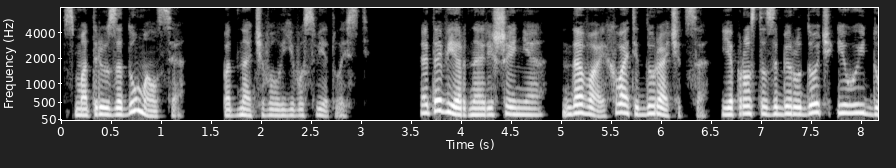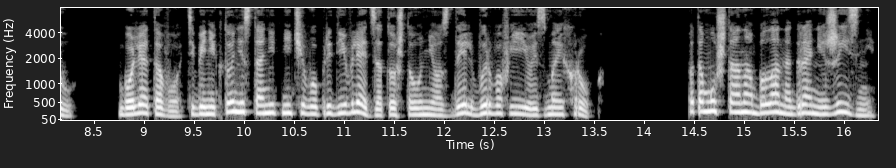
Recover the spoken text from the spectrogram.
Смотрю, задумался, подначивала его светлость. Это верное решение. Давай, хватит дурачиться. Я просто заберу дочь и уйду. Более того, тебе никто не станет ничего предъявлять за то, что унес Дель, вырвав ее из моих рук. Потому что она была на грани жизни,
